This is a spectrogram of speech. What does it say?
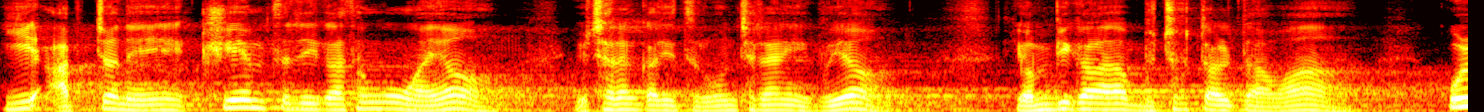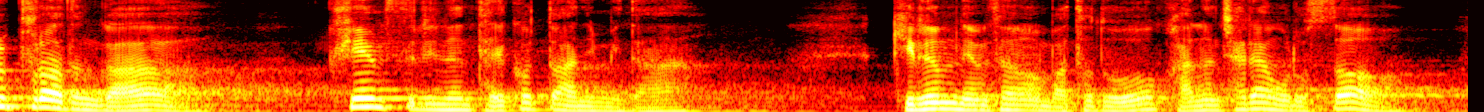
이 앞전에 QM3가 성공하여 이 차량까지 들어온 차량이고요. 연비가 무척 달다와 골프라든가 QM3는 될 것도 아닙니다. 기름 냄새만 맡아도 가는 차량으로서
